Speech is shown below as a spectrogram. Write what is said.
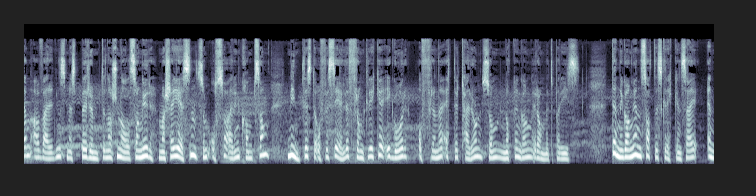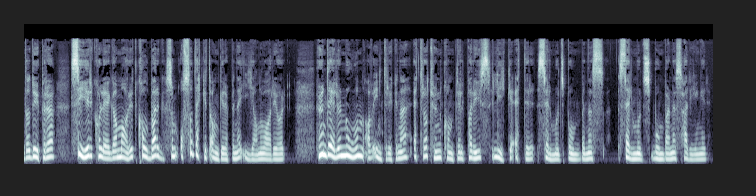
En av verdens mest berømte nasjonalsanger, Marseillesen, som også er en kampsang, mintes det offisielle Frankrike i går ofrene etter terroren som nok en gang rammet Paris. Denne gangen satte skrekken seg enda dypere, sier kollega Marit Kolberg, som også dekket angrepene i januar i år. Hun deler noen av inntrykkene etter at hun kom til Paris like etter selvmordsbombernes herjinger.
